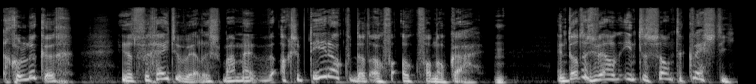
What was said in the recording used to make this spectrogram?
gelukkig, en dat vergeten we wel eens... maar men, we accepteren ook dat ook, ook van elkaar. En dat is wel een interessante kwestie.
